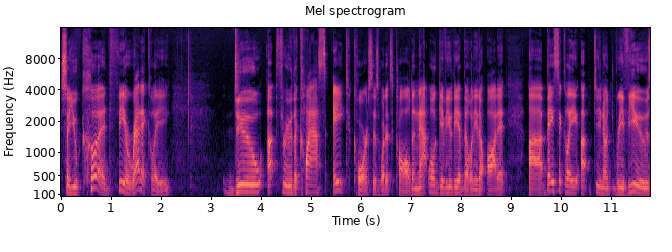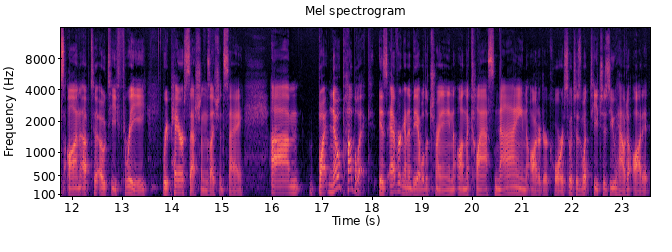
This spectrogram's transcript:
So you could theoretically do up through the Class 8 course, is what it's called, and that will give you the ability to audit uh, basically up to, you know, reviews on up to OT3, repair sessions, I should say. Um, but no public is ever going to be able to train on the Class 9 auditor course, which is what teaches you how to audit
